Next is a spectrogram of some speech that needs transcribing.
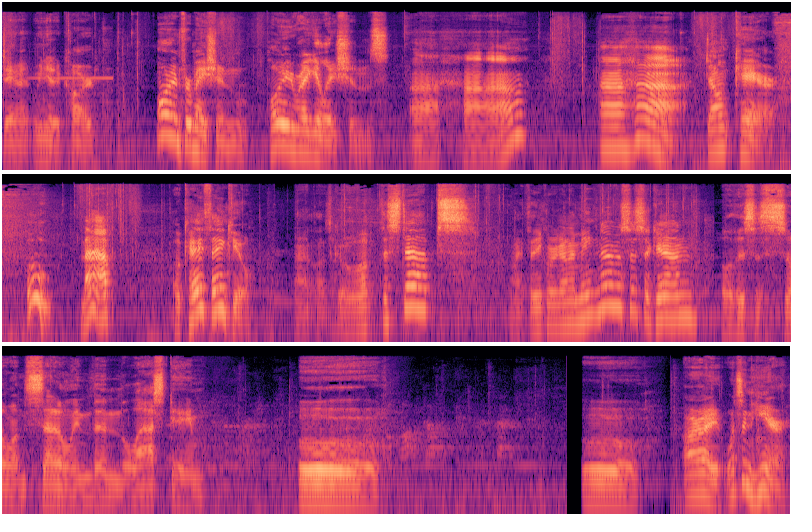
damn it, we need a card. More information. Employee regulations. Uh-huh. Uh-huh. Don't care. Ooh, map. Okay, thank you. Alright, let's go up the steps. I think we're gonna meet Nemesis again. Oh, this is so unsettling than the last game. Ooh. Ooh. Alright, what's in here?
